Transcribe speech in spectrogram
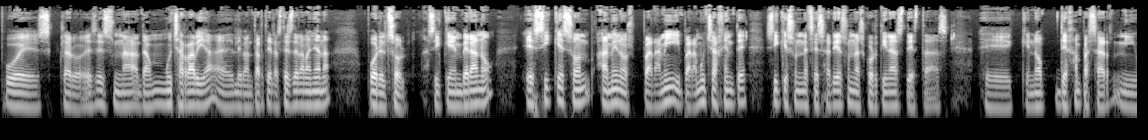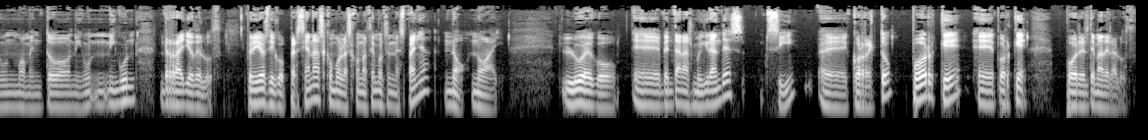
pues claro, es, es una, da mucha rabia eh, levantarte a las 3 de la mañana por el sol. Así que en verano eh, sí que son, al menos para mí y para mucha gente, sí que son necesarias unas cortinas de estas eh, que no dejan pasar ni un momento, ningún, ningún rayo de luz. Pero ya os digo, persianas como las conocemos en España, no, no hay. Luego, eh, ventanas muy grandes, sí, correcto. ¿Por qué? ¿Por qué? Por el tema de la luz.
